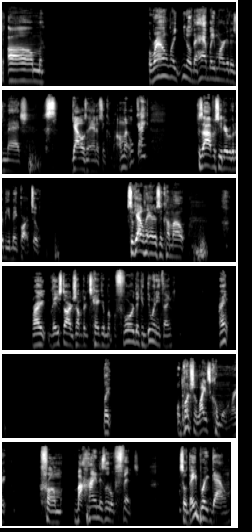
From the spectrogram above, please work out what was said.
much. Um, around like you know the halfway mark of this match, Gallows and Anderson come out. I'm like, okay, because obviously they were going to be a big part too. So and Anderson come out, right? They start jumping Taker, but before they can do anything, right? Like a bunch of lights come on, right? From behind this little fence. So they break down,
